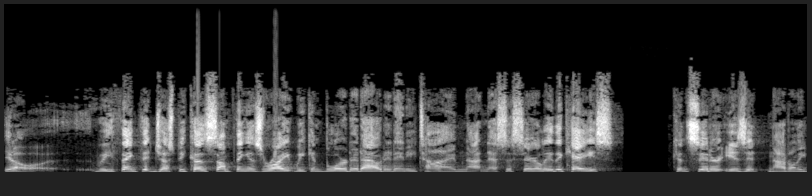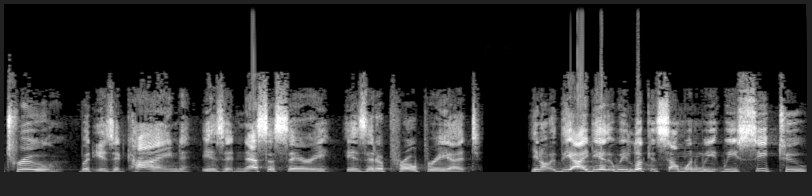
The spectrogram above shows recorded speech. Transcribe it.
You know, we think that just because something is right, we can blurt it out at any time. Not necessarily the case consider is it not only true, but is it kind? Is it necessary? Is it appropriate? You know, the idea that we look at someone, we, we seek to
